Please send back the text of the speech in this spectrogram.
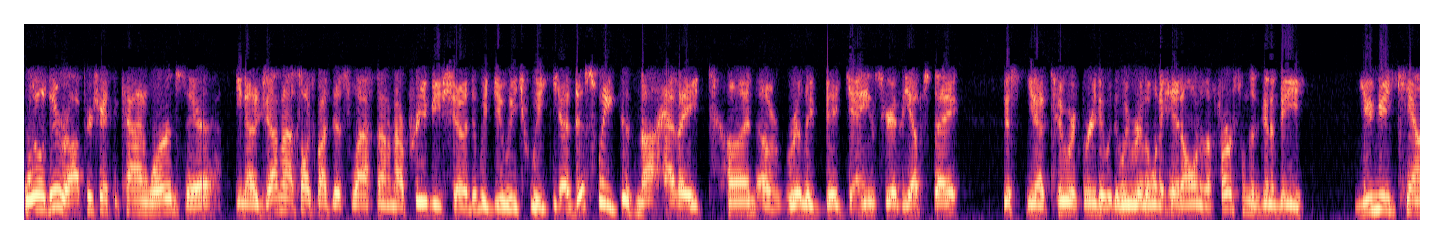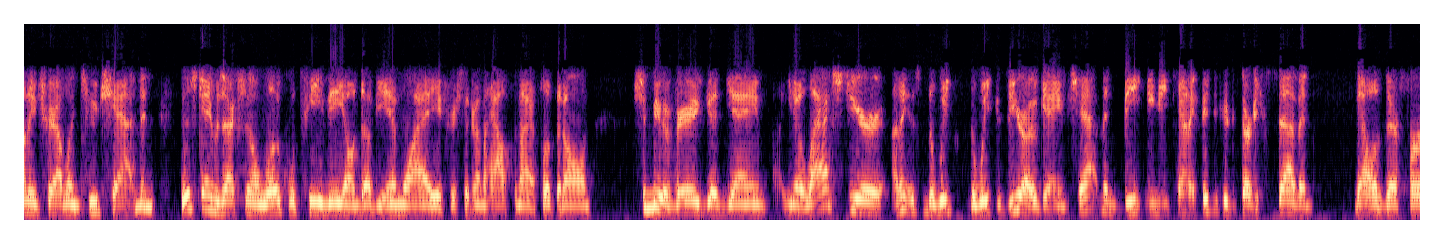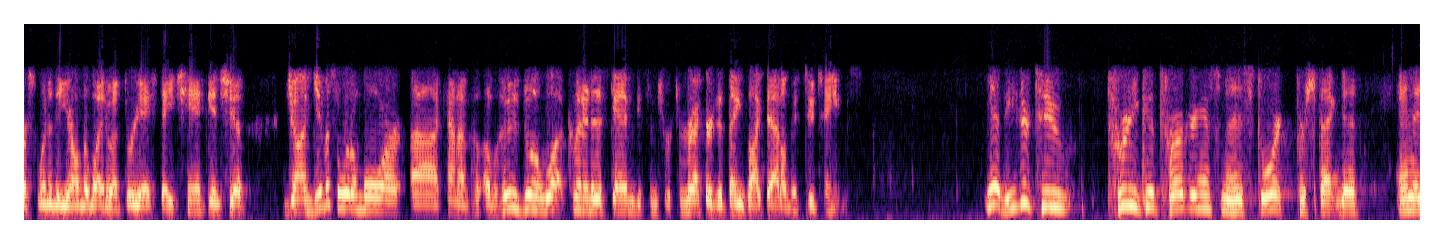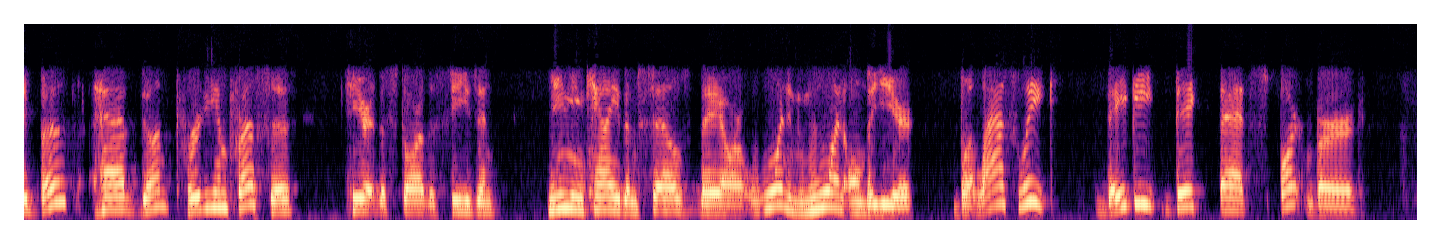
Will do, Rob. Appreciate the kind words there. You know, John and I talked about this last night on our preview show that we do each week. You know, this week does not have a ton of really big games here in the upstate. Just, you know, two or three that, that we really want to hit on. And the first one is going to be Union County traveling to Chapman. This game is actually on local TV on WMYA. If you're sitting around the house tonight, flip it on. Should be a very good game. You know, last year, I think this is the week the week zero game. Chapman beat Union County 52 to 37. That was their first win of the year on the way to a 3A state championship. John, give us a little more uh, kind of of who's doing what coming into this game, get some, some records and things like that on these two teams. Yeah, these are two pretty good programs from a historic perspective, and they both have done pretty impressive here at the start of the season. Union County themselves, they are one and one on the year, but last week they beat Big Bad Spartanburg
